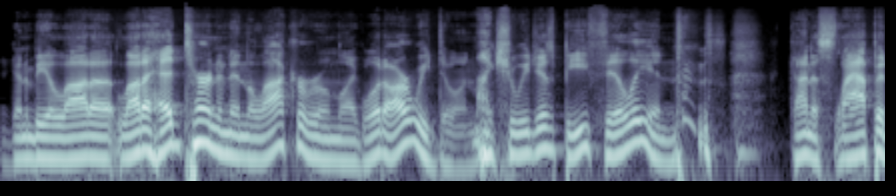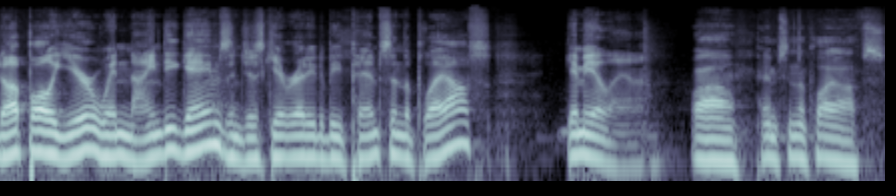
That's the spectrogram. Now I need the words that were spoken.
there's gonna be a lot of lot of head turning in the locker room. Like, what are we doing? Like, should we just be Philly and kind of slap it up all year, win 90 games, and just get ready to be pimps in the playoffs? Give me Atlanta. Wow, pimps in the playoffs.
